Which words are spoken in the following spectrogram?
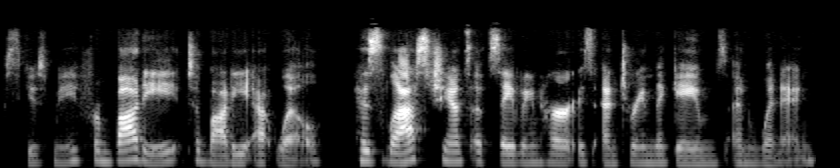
excuse me, from body to body at will. His last chance at saving her is entering the games and winning.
